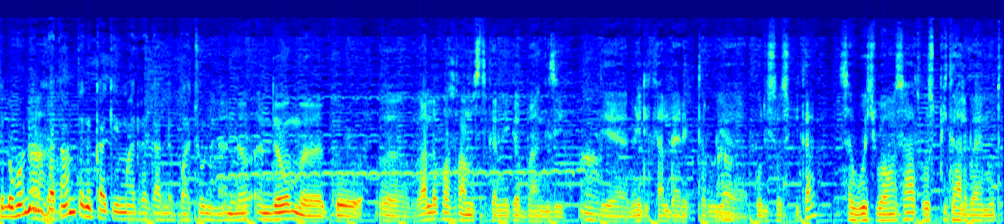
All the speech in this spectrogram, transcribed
ስለሆነ በጣም ጥንቃቄ ማድረግ አለባቸው ነው እንደውም እኮ ባለፈው 15 ቀን የገባን ጊዜ የ medical ዳይሬክተሩ የፖሊስ ሆስፒታል ሰዎች በአሁኑ ሰዓት ሆስፒታል ባይመጡ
